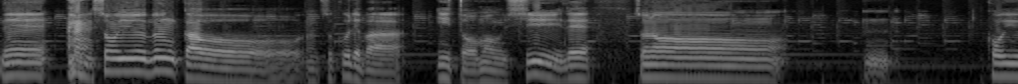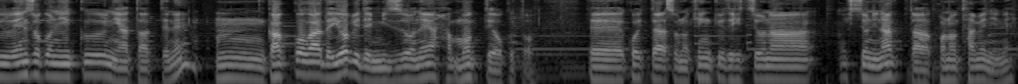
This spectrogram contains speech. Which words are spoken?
で、そういう文化を作ればいいと思うし、で、その、こういう遠足に行くにあたってね、うん、学校側で予備で水をね、持っておくと。えー、こういったその研究で必要な、必要になったこのためにね、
